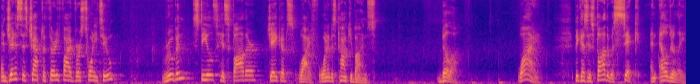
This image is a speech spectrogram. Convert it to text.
in Genesis chapter 35, verse 22, Reuben steals his father Jacob's wife, one of his concubines, Bilhah. Why? Because his father was sick and elderly.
